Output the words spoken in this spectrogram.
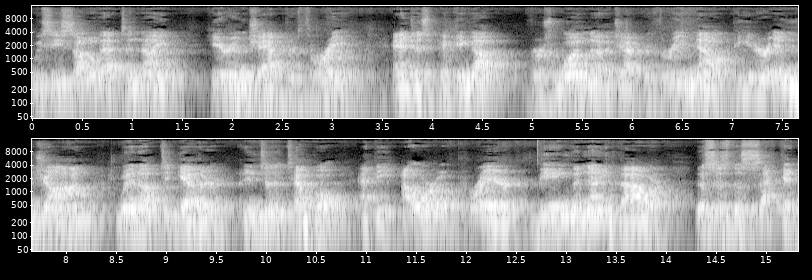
We see some of that tonight here in chapter 3. And just picking up verse 1, uh, chapter 3. Now Peter and John went up together into the temple at the hour of prayer, being the ninth hour. This is the second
